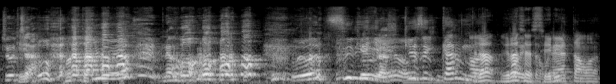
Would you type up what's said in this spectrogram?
¡Chucha! ¿qué? no. Siri, pasó? ¿Qué es el karma? Gra- gracias, Hoy Siri. Estamos,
